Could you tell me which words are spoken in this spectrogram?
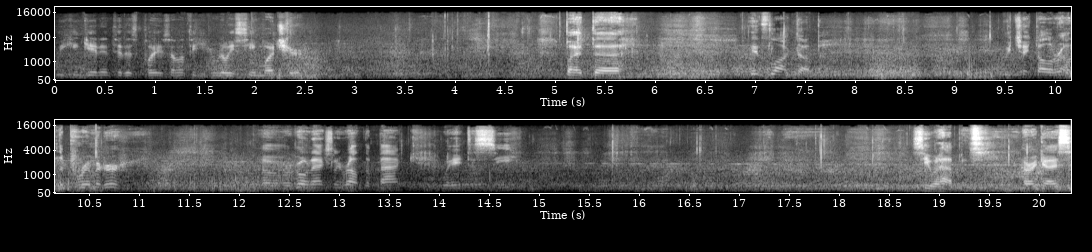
we can get into this place. I don't think you can really see much here, but uh, it's locked up. We checked all around the perimeter. Uh, we're going actually around the back way to see. See what happens. All right, guys.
